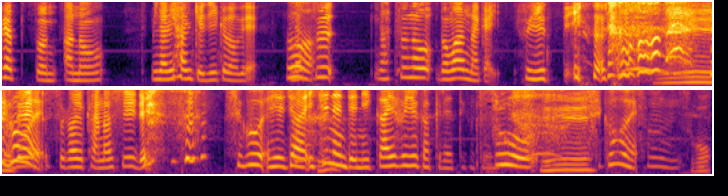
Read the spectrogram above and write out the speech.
9月と、あの、南半球に行くので、夏、夏のど真ん中に冬っていう。すごい。すごい悲しいです。すごい。えーじゃあ1年で2回冬が来るってこと？そう。えー。すごい。す。すご。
